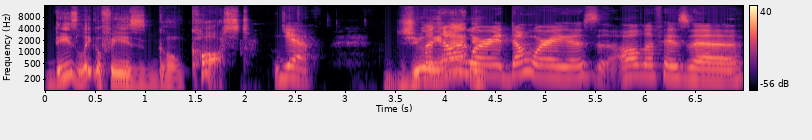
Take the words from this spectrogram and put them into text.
these legal fees is gonna cost. Yeah, Giuliani. but don't worry. Don't worry. It's all of his uh,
